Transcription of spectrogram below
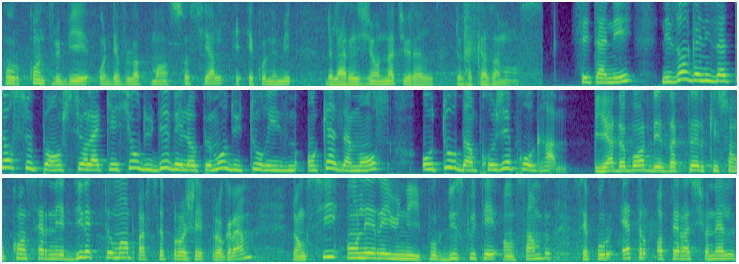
pour contribuer au développement social et économique de la région naturelle de la Casamance. Cette année, les organisateurs se penchent sur la question du développement du tourisme en Casamance autour d'un projet programme. Il y a d'abord des acteurs qui sont concernés directement par ce projet programme. Donc si on les réunit pour discuter ensemble, c'est pour être opérationnel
